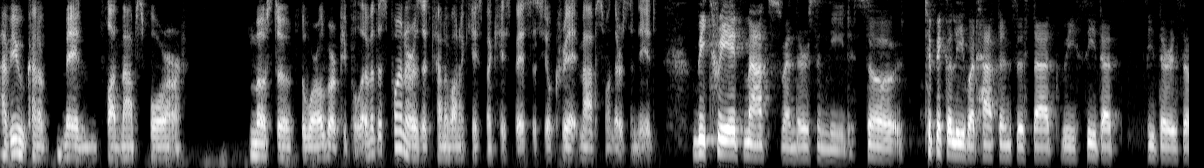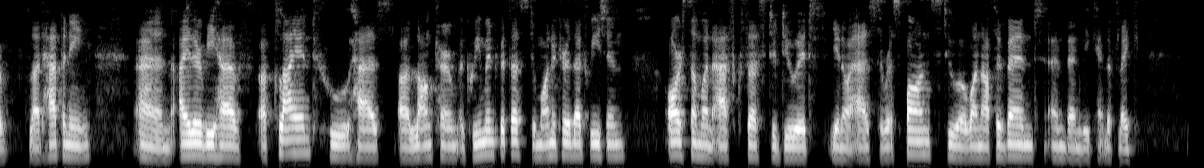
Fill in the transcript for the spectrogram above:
have you kind of made flood maps for most of the world where people live at this point, or is it kind of on a case by case basis? You'll create maps when there's a need. We create maps when there's a need. So typically, what happens is that we see that there is a flood happening, and either we have a client who has a long term agreement with us to monitor that region, or someone asks us to do it, you know, as a response to a one off event, and then we kind of like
